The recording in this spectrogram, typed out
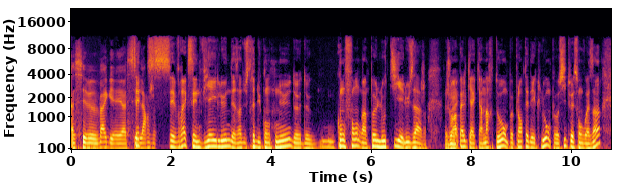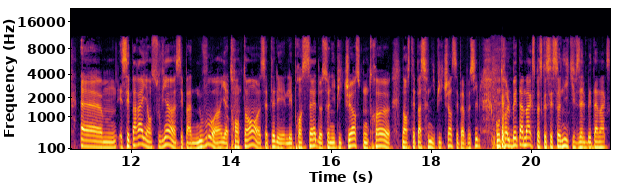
assez vague et assez large. C'est vrai que c'est une vieille lune des industries du contenu de, de confondre un peu l'outil et l'usage. Je vous rappelle qu'avec un marteau, on peut planter des clous, on peut aussi tuer son voisin. Euh, et c'est pareil, on se souvient, c'est pas nouveau. Hein, il y a 30 ans, c'était les, les, procès de Sony Pictures contre non, c'était pas Sony Pictures, c'est pas possible, contre le Betamax parce que c'est Sony qui faisait le Betamax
